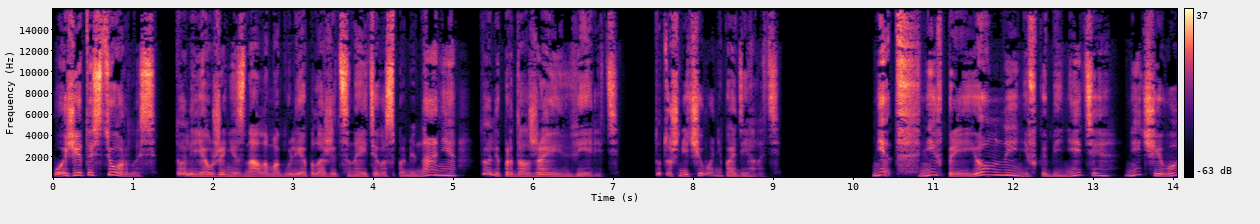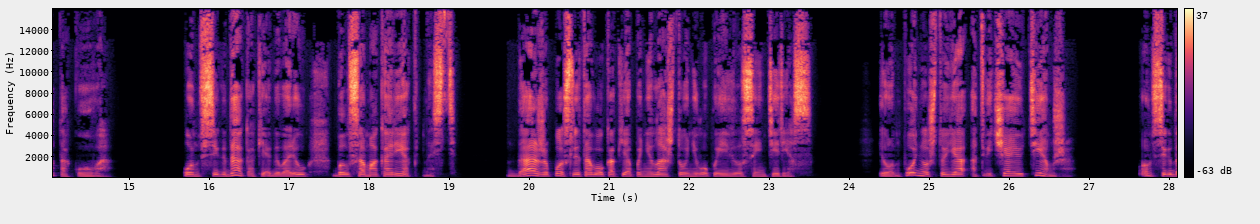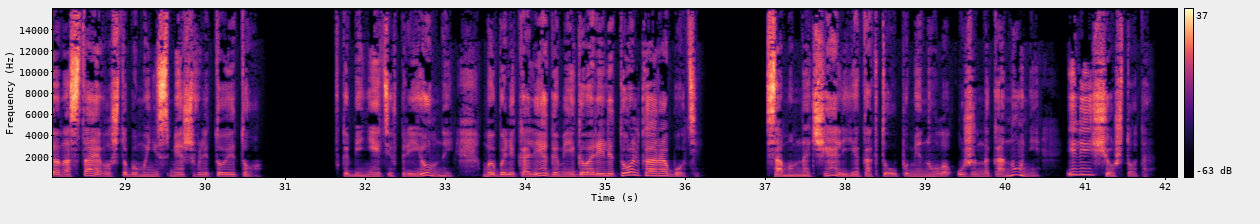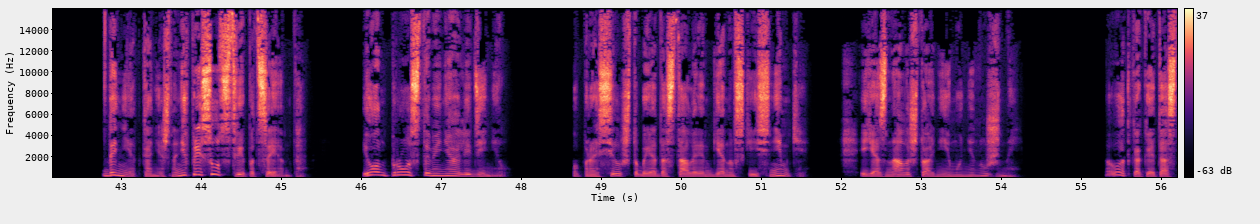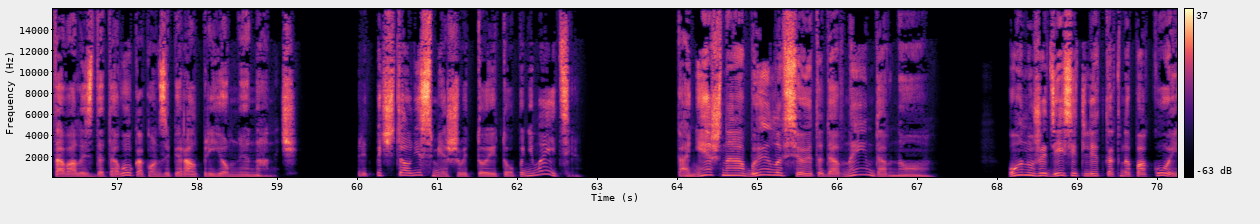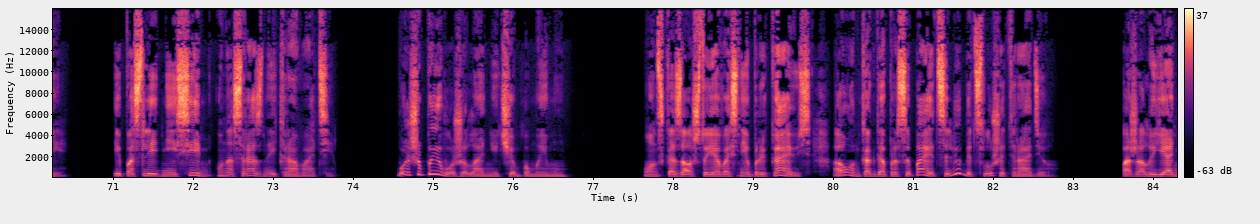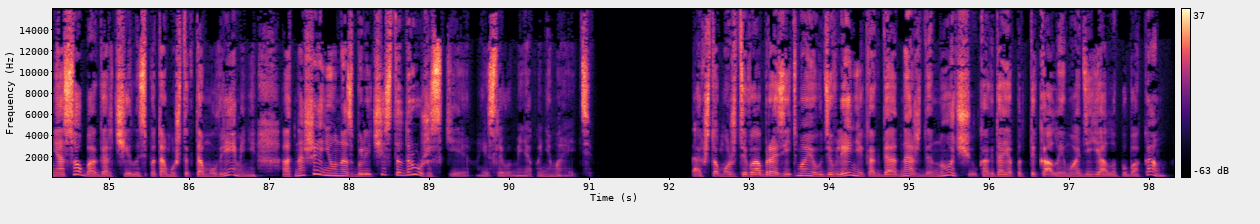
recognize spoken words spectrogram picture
Позже это стерлось, то ли я уже не знала, могу ли я положиться на эти воспоминания, то ли продолжаю им верить. Тут уж ничего не поделать. Нет, ни в приемной, ни в кабинете, ничего такого. Он всегда, как я говорю, был сама корректность. Даже после того, как я поняла, что у него появился интерес. И он понял, что я отвечаю тем же. Он всегда настаивал, чтобы мы не смешивали то и то. В кабинете, в приемной мы были коллегами и говорили только о работе. В самом начале я как-то упомянула ужин накануне или еще что-то. Да нет, конечно, не в присутствии пациента. И он просто меня оледенил. Попросил, чтобы я достала рентгеновские снимки, и я знала, что они ему не нужны. Вот как это оставалось до того, как он запирал приемную на ночь. Предпочитал не смешивать то и то, понимаете? Конечно, было все это давным-давно. Он уже десять лет как на покое, и последние семь у нас разные кровати. Больше по его желанию, чем по моему. Он сказал, что я во сне брыкаюсь, а он, когда просыпается, любит слушать радио. Пожалуй, я не особо огорчилась, потому что к тому времени отношения у нас были чисто дружеские, если вы меня понимаете. Так что можете вообразить мое удивление, когда однажды ночью, когда я подтыкала ему одеяло по бокам,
